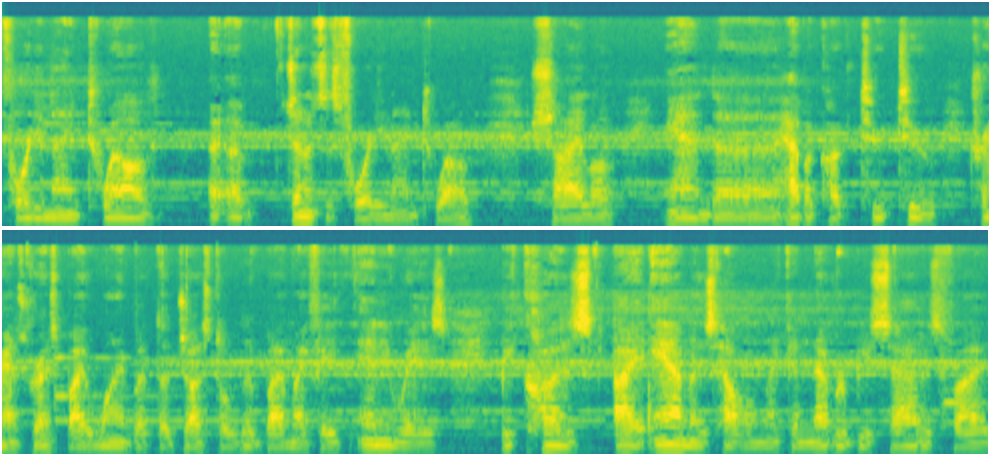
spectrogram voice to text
49, 12, uh, uh, Genesis 49, 12, Shiloh, and uh, Habakkuk 2 2 transgressed by wine, but the just will live by my faith anyways, because I am as hell and I can never be satisfied.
